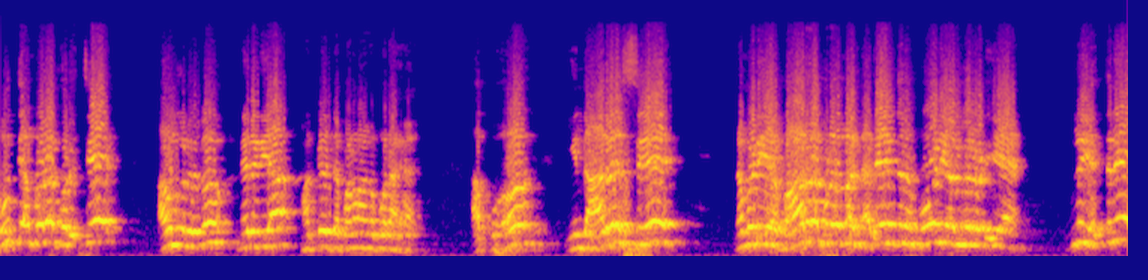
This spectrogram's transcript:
நூத்தி ஐம்பது ரூபாய் குறைச்சு அவங்களுக்கும் நேரடியா மக்கள்கிட்ட பணம் வாங்க போறாங்க. அப்போ இந்த அரசு நம்முடைய பாரத பிரதமர் நரேந்திர மோடி அவர்களுடைய இன்னும் எத்தனையோ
